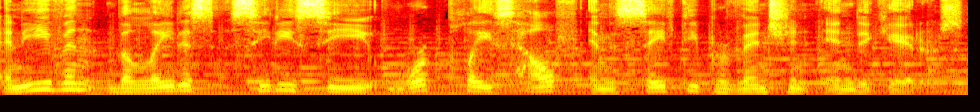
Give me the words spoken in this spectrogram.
and even the latest CDC workplace health and safety prevention indicators.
